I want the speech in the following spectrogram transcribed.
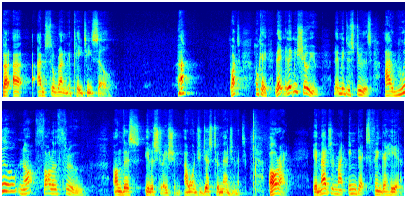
but I, I'm still running a KT cell. Huh? What? Okay, let me, let me show you. Let me just do this. I will not follow through on this illustration. I want you just to imagine it. All right. Imagine my index finger here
